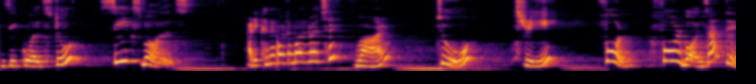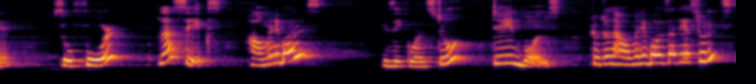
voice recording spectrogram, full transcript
ইজ ইকুয়ালস টু সিক্স বলস আর এখানে কটা বল রয়েছে ওয়ান টু থ্রি ফোর ফোর বলস আর there so four plus six how many balls is equals to 10 balls Total how many balls are there students?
